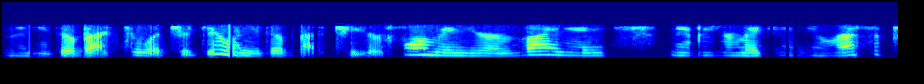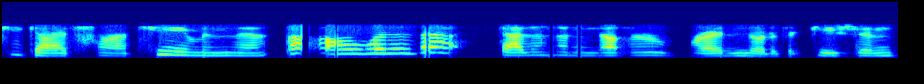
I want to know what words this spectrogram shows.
And then you go back to what you're doing. You go back to your forming, you're inviting. Maybe you're making a new recipe guide for our team, and then, oh, what is that? That is another red notification.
